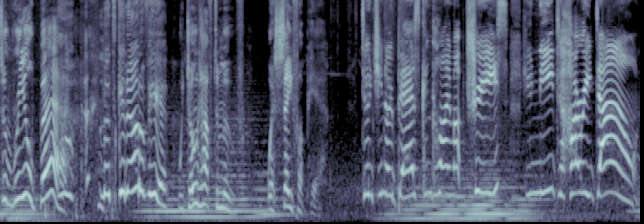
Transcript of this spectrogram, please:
It's a real bear. Let's get out of here. We don't have to move. We're safe up here. Don't you know bears can climb up trees? You need to hurry down.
